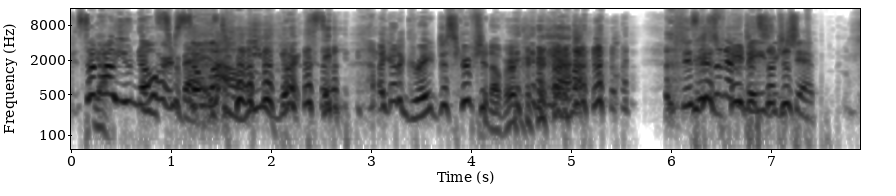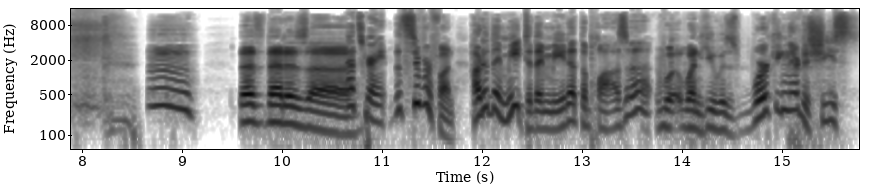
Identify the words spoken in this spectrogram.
You somehow you know her so well. New York City. I got a great description of her. Yeah. This You is an painted amazing such a- ship. That's that is uh That's great. That's super fun. How did they meet? Did they meet at the plaza w- when he was working there? Does she? s-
